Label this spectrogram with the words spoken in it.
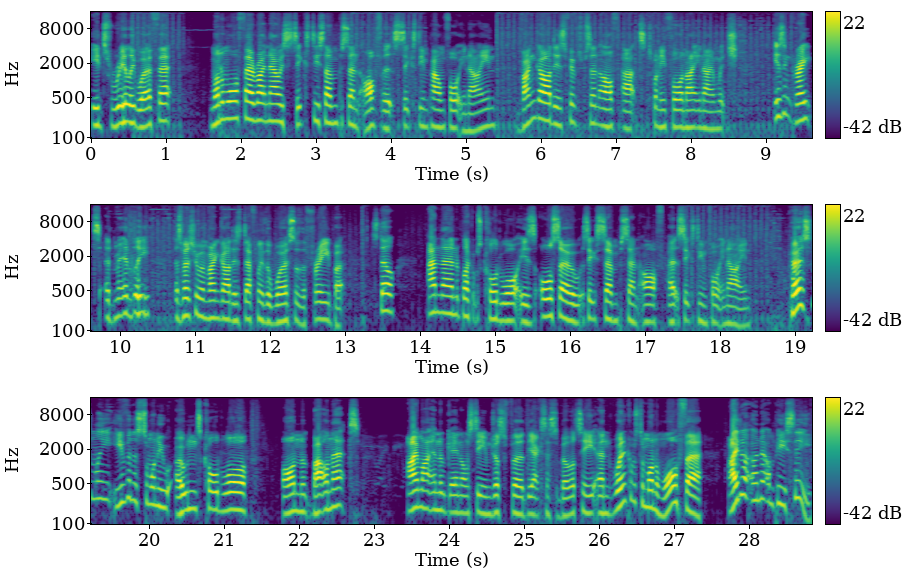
It's really worth it. Modern Warfare right now is 67% off at £16.49. Vanguard is 50% off at $24.99, which isn't great, admittedly, especially when Vanguard is definitely the worst of the three, but still. And then Black Ops Cold War is also 67% off at $16.49. Personally, even as someone who owns Cold War on Battle.net, I might end up getting on Steam just for the accessibility. And when it comes to Modern Warfare, I don't own it on PC.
